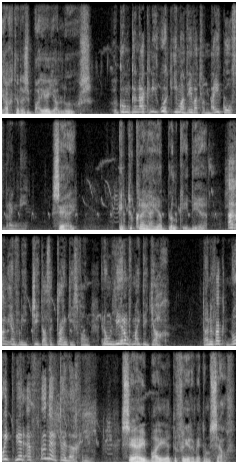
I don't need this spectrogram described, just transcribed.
jagter is baie jaloers, Hoekom kan ek nie ook iemand hê wat vir my kos bring nie? sê hy. En toe kry hy 'n blink idee. Ek gaan een van die cheetahs se kleintjies vang en hom leer om vir my te jag. Dan hoef ek nooit weer 'n vinger te lig nie. sê hy baie tevrede met homself.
